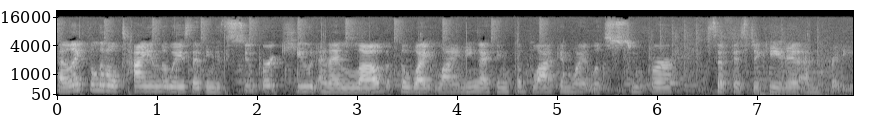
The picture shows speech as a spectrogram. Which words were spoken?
I like the little tie in the waist. I think it's super cute and I love the white lining. I think the black and white looks super sophisticated and pretty.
